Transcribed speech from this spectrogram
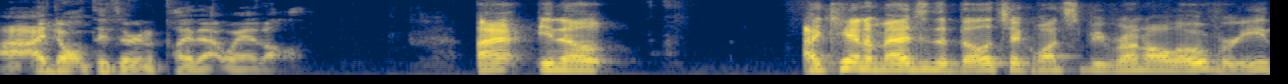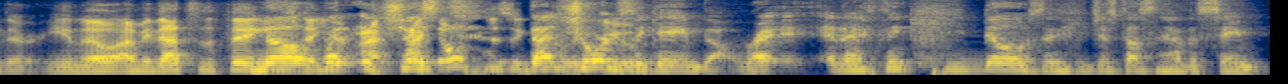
I, I don't think they're going to play that way at all. I, you know, I can't imagine that Belichick wants to be run all over either. You know, I mean, that's the thing. No, but it's just that shortens the game, though, right? And I think he knows that he just doesn't have the same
